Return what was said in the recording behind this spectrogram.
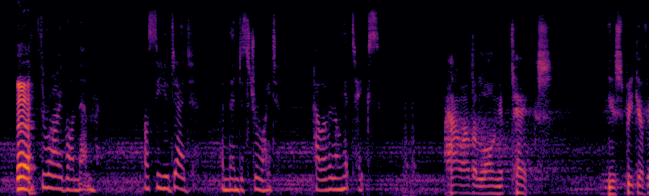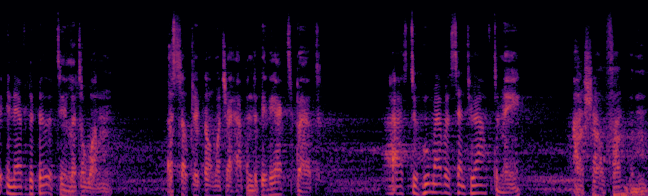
I thrive on them. I'll see you dead, and then destroyed. However long it takes. However long it takes. You speak of inevitability, little one. A subject on which I happen to be the expert. As to whomever sent you after me, I shall find them.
